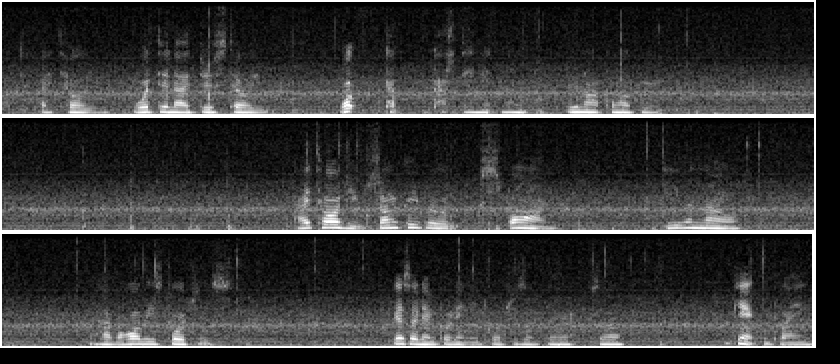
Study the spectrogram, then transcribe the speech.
What did I tell you? What did I just tell you? What? Gosh dang it, no. Do not come up here. I told you, some creeper would spawn. Even though I have all these torches. Guess I didn't put any torches up there, so I can't complain.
